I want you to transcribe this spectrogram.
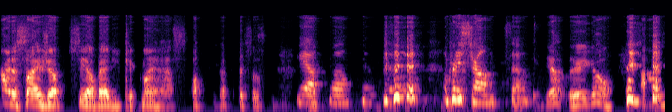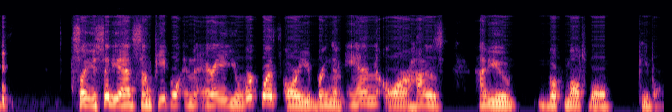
trying to size you up, see how bad you kick my ass. this is, yeah, well, I'm pretty strong, so. Yeah, there you go. Um, so you said you had some people in the area you work with, or you bring them in, or how does how do you book multiple people?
